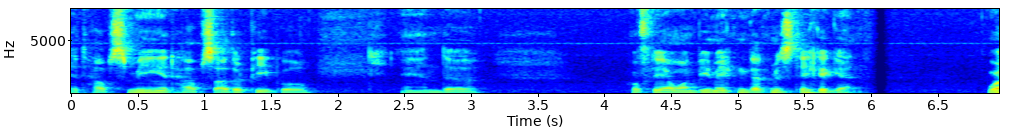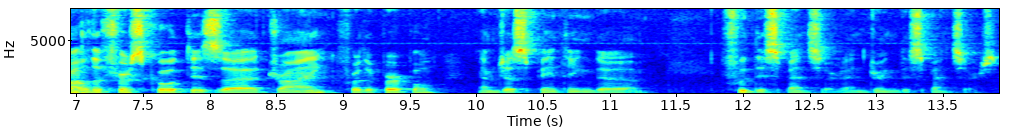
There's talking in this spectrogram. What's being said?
It helps me, it helps other people, and uh, hopefully I won't be making that mistake again. While the first coat is uh, drying for the purple, I'm just painting the food dispenser and drink dispensers.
